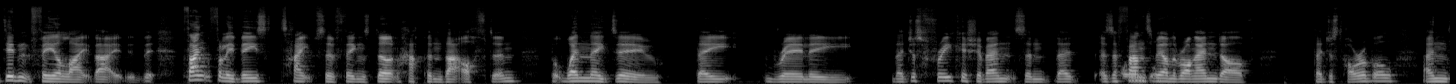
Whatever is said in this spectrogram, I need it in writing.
didn't feel like that. Thankfully, these types of things don't happen that often. But when they do, they really they're just freakish events, and they're as a fan to be on the wrong end of, they're just horrible. And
